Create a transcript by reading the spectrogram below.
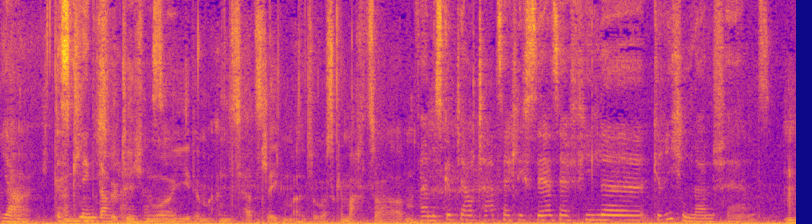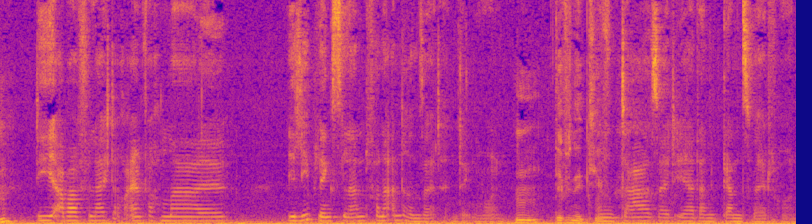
Ja, ich das kann klingt das wirklich nur so. jedem ans Herz legen, mal sowas gemacht zu haben. Weil es gibt ja auch tatsächlich sehr, sehr viele Griechenland-Fans, mhm. die aber vielleicht auch einfach mal ihr Lieblingsland von der anderen Seite entdecken wollen. Mhm, definitiv. Und da seid ihr dann ganz weit vorne.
